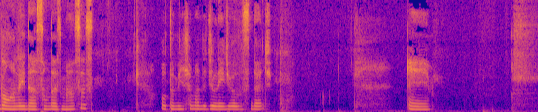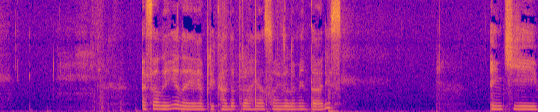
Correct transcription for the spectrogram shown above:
Bom, a lei da ação das massas, ou também chamada de lei de velocidade, é. Essa lei ela é aplicada para reações elementares em que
